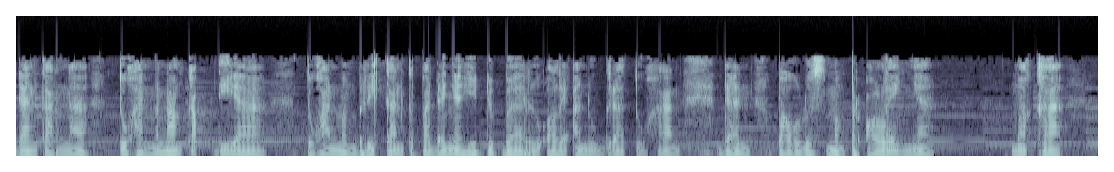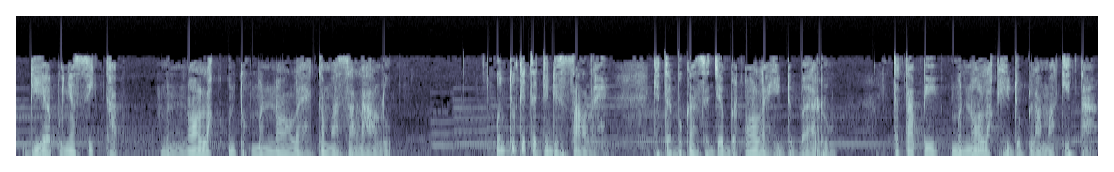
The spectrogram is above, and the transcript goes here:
Dan karena Tuhan menangkap dia, Tuhan memberikan kepadanya hidup baru oleh anugerah Tuhan, dan Paulus memperolehnya, maka dia punya sikap menolak untuk menoleh ke masa lalu. Untuk kita jadi saleh, kita bukan saja beroleh hidup baru, tetapi menolak hidup lama kita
